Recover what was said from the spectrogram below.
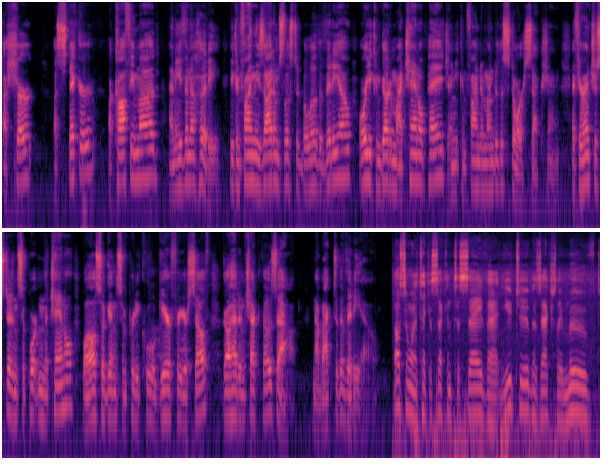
a shirt, a sticker, a coffee mug, and even a hoodie. You can find these items listed below the video, or you can go to my channel page and you can find them under the store section. If you're interested in supporting the channel while also getting some pretty cool gear for yourself, go ahead and check those out. Now back to the video. I also want to take a second to say that YouTube has actually moved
